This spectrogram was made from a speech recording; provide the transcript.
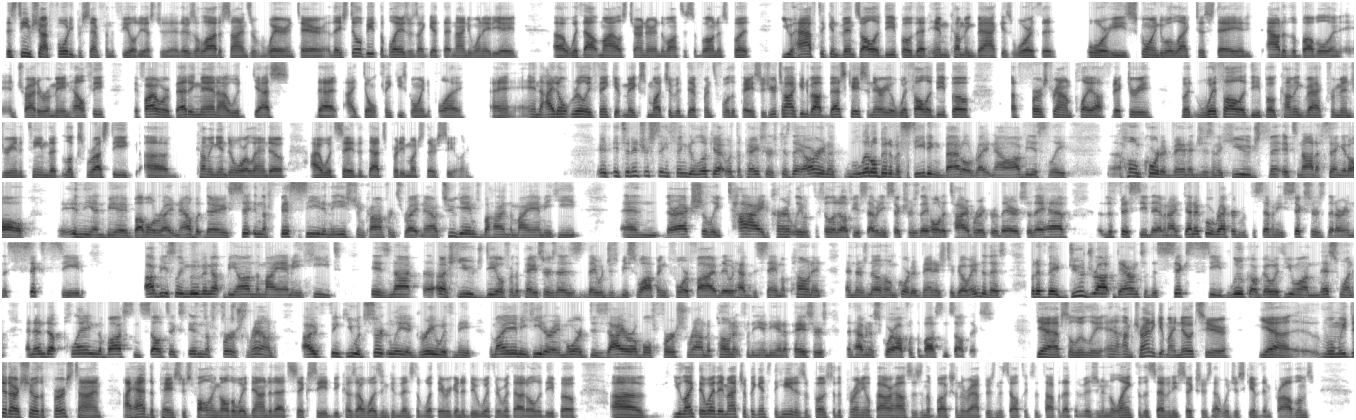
This team shot 40% from the field yesterday. There's a lot of signs of wear and tear. They still beat the blazers i get that 91-88 uh, without miles turner and domantas sabonis but you have to convince oladipo that him coming back is worth it or he's going to elect to stay out of the bubble and, and try to remain healthy. If I were a betting man, I would guess that I don't think he's going to play. And I don't really think it makes much of a difference for the Pacers. You're talking about best case scenario with Oladipo, a first round playoff victory. But with Oladipo coming back from injury and a team that looks rusty uh, coming into Orlando, I would say that that's pretty much their ceiling it, it's an interesting thing to look at with the Pacers because they are in a little bit of a seeding battle right now. Obviously, uh, home court advantage isn't a huge thing; it's not a thing at all in the NBA bubble right now. But they sit in the fifth seed in the Eastern Conference right now, two games behind the Miami Heat, and they're actually tied currently with the Philadelphia 76ers. They hold a tiebreaker there, so they have the fifth seed. They have an identical record with the 76ers that are in the sixth seed obviously moving up beyond the Miami Heat is not a, huge deal for the Pacers as they would just be swapping 4 or 5. They would have the same opponent, and there's no home court advantage to go into this. But if they do drop down to the sixth seed, Luke, I'll go with you on this one, and end up playing the Boston Celtics in the first round. I think you would certainly agree with me. The Miami Heat are a more desirable first round opponent for the Indiana Pacers than having to square off with the Boston Celtics. Yeah, absolutely. And I'm trying to get my notes here. Yeah, uh, when we did our show the first time, I had the Pacers falling all the way down to that six seed because I wasn't convinced of what they were going to do with or without Oladipo. Uh, you like the way they match up against the Heat as opposed to the perennial powerhouses and the Bucks and the Raptors and the Celtics at the top of that division and the length of the 76ers that would just give them problems.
